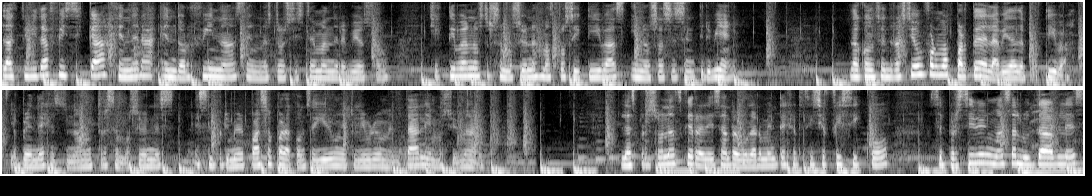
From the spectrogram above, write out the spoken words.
La actividad física genera endorfinas en nuestro sistema nervioso que activa nuestras emociones más positivas y nos hace sentir bien. La concentración forma parte de la vida deportiva y aprender a gestionar nuestras emociones es el primer paso para conseguir un equilibrio mental y emocional. Las personas que realizan regularmente ejercicio físico se perciben más saludables,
